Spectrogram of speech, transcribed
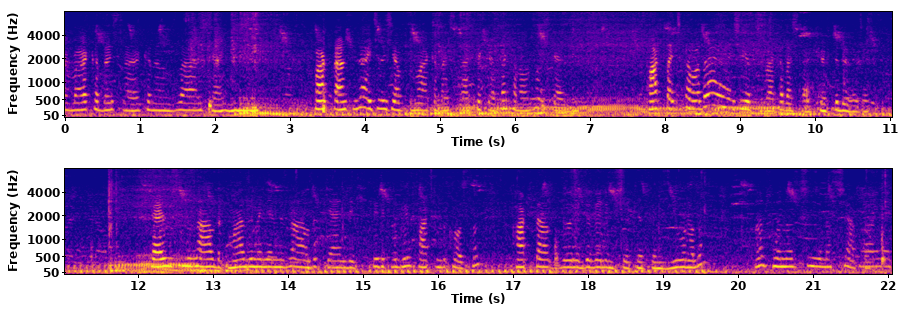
Merhaba arkadaşlar kanalımıza hoş geldiniz. Parktan size açılış yaptım arkadaşlar. Tekrardan kanalımıza hoş geldiniz. Parkta açık havada şey yapacağız arkadaşlar. Köfte döveceğiz. Termosumuzu aldık, malzemelerimizi aldık, geldik. Dedik bugün farklılık olsun. Parkta böyle dövelim şey köftemizi yoğuralım. Ama sonra şimdi nasıl şey yapalım?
